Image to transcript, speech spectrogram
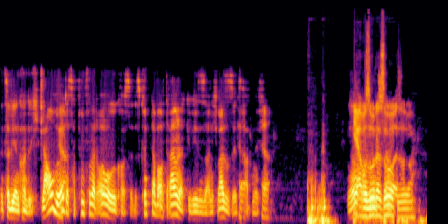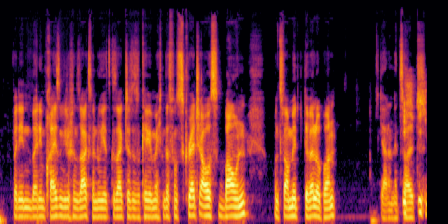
installieren konnte. Ich glaube, ja. das hat 500 Euro gekostet. Es könnten aber auch 300 gewesen sein. Ich weiß es jetzt ja, gerade nicht. Ja, ja aber so oder so. Also bei den, bei den Preisen, wie du schon sagst, wenn du jetzt gesagt hättest, okay, wir möchten das von Scratch aus bauen und zwar mit Developern, ja, dann hättest du halt. Ich,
